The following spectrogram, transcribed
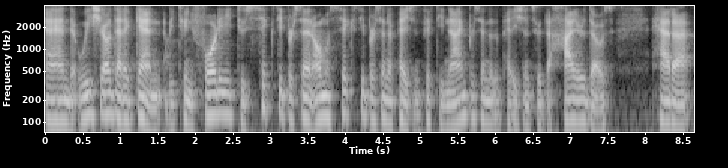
And we showed that again, between 40 to 60%, almost 60% of patients, 59% of the patients with the higher dose had a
